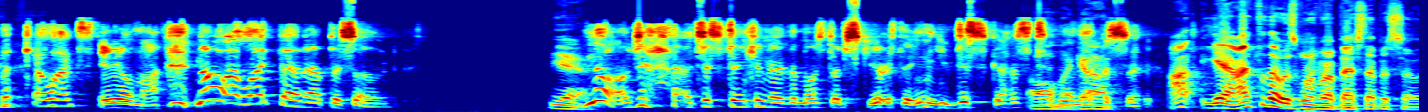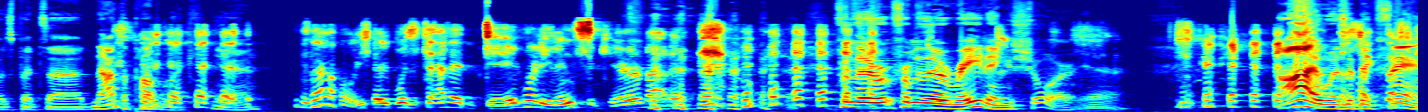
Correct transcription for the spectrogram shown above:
The Kellogg's cereal mon. No, I like that episode. yeah. No, I'm just, I'm just thinking of the most obscure thing you discussed Oh in my an god. episode. I, yeah, I thought that was one of our best episodes, but uh, not the public. Yeah. No, was that a dig? What are you insecure about it? From the from the ratings, sure. Yeah. I was a big fan.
